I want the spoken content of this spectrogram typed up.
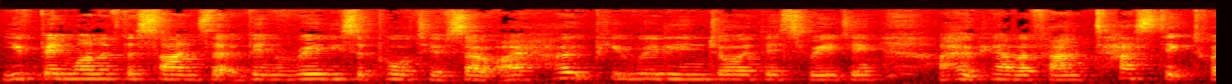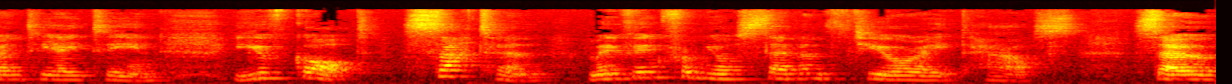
You've been one of the signs that have been really supportive, so I hope you really enjoyed this reading. I hope you have a fantastic 2018. You've got Saturn moving from your seventh to your eighth house. So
